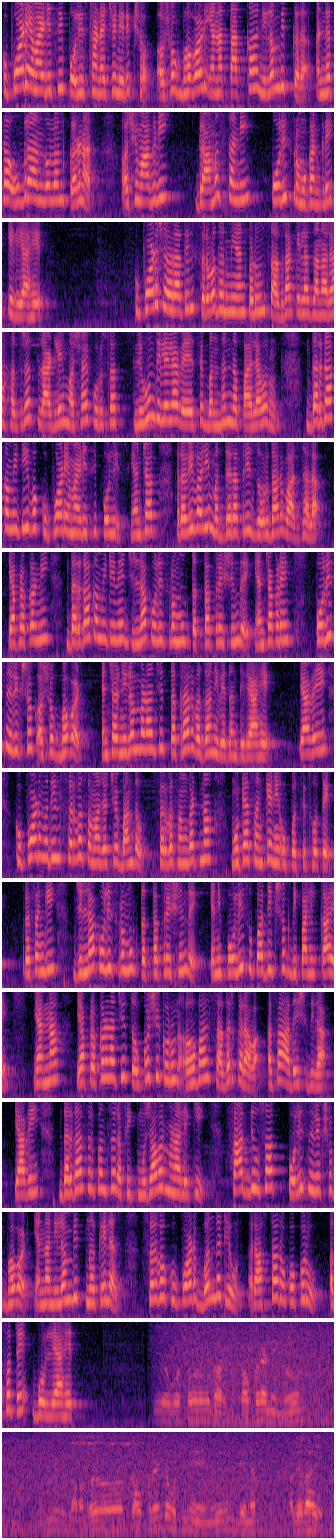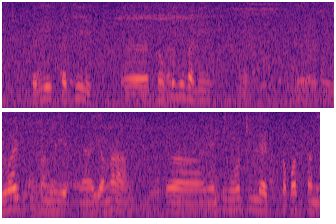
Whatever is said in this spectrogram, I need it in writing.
Kupwad MIDC police ठाण्याचे निरीक्षक अशोक भवड यांना तात्काळ निलंबित करा अन्यथा उग्र आंदोलन करणार अशी मागणी ग्रामस्थांनी पोलीस प्रमुखांकडे केली आहे. कुपवाड शहरातील सर्व धर्मियांकडून साजरा केला जाणाऱ्या हजरत लाडले मशाय कुरुसात लिहून दिलेल्या वेळेचे बंधन न पाळल्यावरून दर्गा कमिटी व कुपवाड एमआयडीसी पोलीस यांच्यात रविवारी मध्यरात्री जोरदार वाद झाला. या प्रकरणी दर्गा कमिटीने जिल्हा पोलीस प्रमुख दत्तात्रय शिंदे यांच्याकडे पोलीस निरीक्षक अशोक भवड यांच्या निलंबनाची तक्रार वजा निवेदन दिले आहे. यावेळी कुपवाडमधील सर्व समाजाचे बांधव सर्व संघटना मोठ्या संख्येने उपस्थित होते. प्रसंगी जिल्हा पोलीस प्रमुख दत्तात्रय शिंदे यांनी पोलीस उपाधीक्षक दीपाली काळे यांना या प्रकरणाची चौकशी करून अहवाल सादर करावा असा आदेश दिला. यावेळी दर्गा सरपंच रफिक मुजावर म्हणाले की सात दिवसात पोलीस निरीक्षक भवड यांना निलंबित न केल्यास सर्व कुपवाड बंद ठेवून रास्ता रोको करू असं ते बोलले आहेत. गावकऱ्यांनी मिळून गावकऱ्यांच्या वतीने निवेदन देण्यात आलेलं आहे. तरी त्याची चौकशीसाठी दिवाळी चांगली यांना यांची निवड केली आहे तपासकाने.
